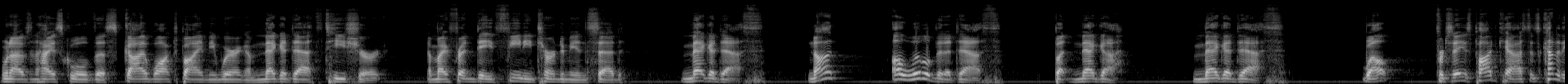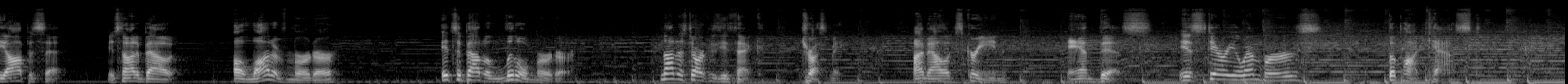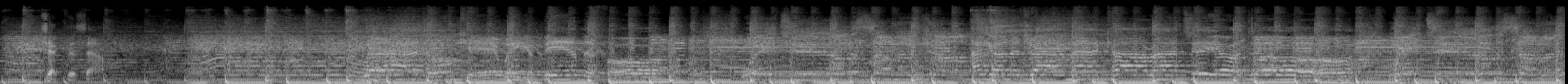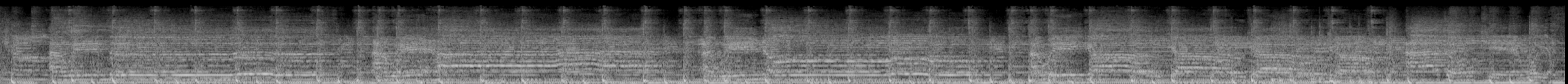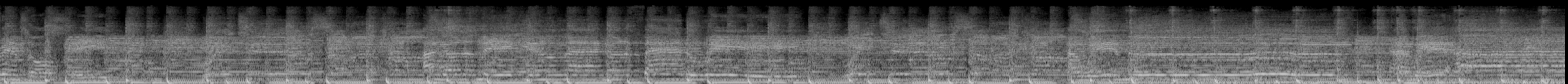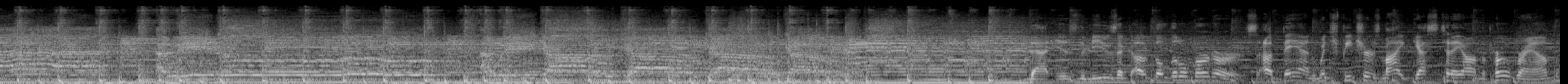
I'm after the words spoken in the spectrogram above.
when I was in high school, this guy walked by me wearing a Megadeth t shirt, and my friend Dave Feeney turned to me and said, Megadeth. Not a little bit of death, but mega. Megadeth. Well, for today's podcast, it's kind of the opposite. It's not about a lot of murder, it's about a little murder. Not as dark as you think. Trust me. I'm Alex Green, and this is Stereo Embers the podcast. Check this out. Music of The Little Murders, a band which features my guest today on the program,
